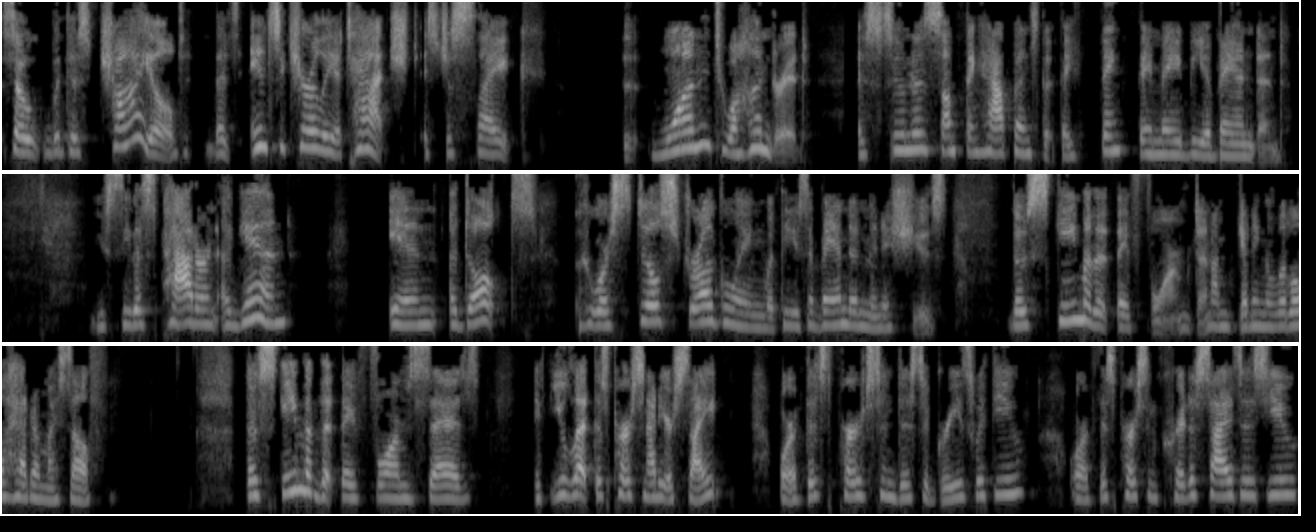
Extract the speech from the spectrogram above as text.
so with this child that's insecurely attached it's just like uh, one to a hundred as soon as something happens that they think they may be abandoned. You see this pattern again in adults who are still struggling with these abandonment issues. Those schema that they've formed and i'm getting a little ahead of myself. The schema that they've formed says if you let this person out of your sight or if this person disagrees with you or if this person criticizes you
